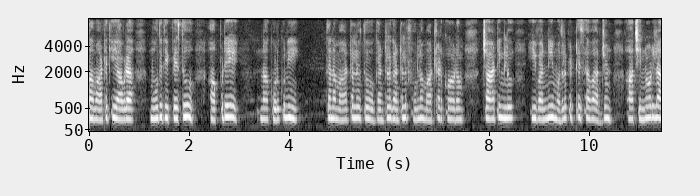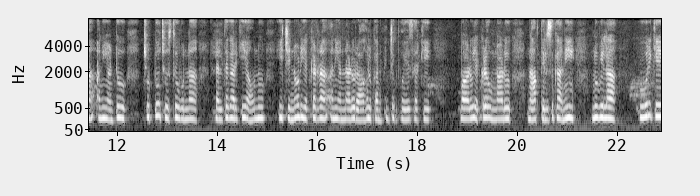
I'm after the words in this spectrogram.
ఆ మాటకి ఆవిడ మూతి తిప్పేస్తూ అప్పుడే నా కొడుకుని తన మాటలతో గంటలు గంటలు ఫోన్లో మాట్లాడుకోవడం చాటింగ్లు ఇవన్నీ మొదలుపెట్టేశావా అర్జున్? ఆ చిన్నోడిలా అని అంటూ చుట్టూ చూస్తూ ఉన్న లలిత గారికి అవును ఈ చిన్నోడు ఎక్కడ్రా అని అన్నాడు రాహుల్ కనిపించకపోయేసరికి. వాడు ఎక్కడ ఉన్నాడు నాకు తెలుసు కానీ నువ్వు ఇలా ఊరికే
